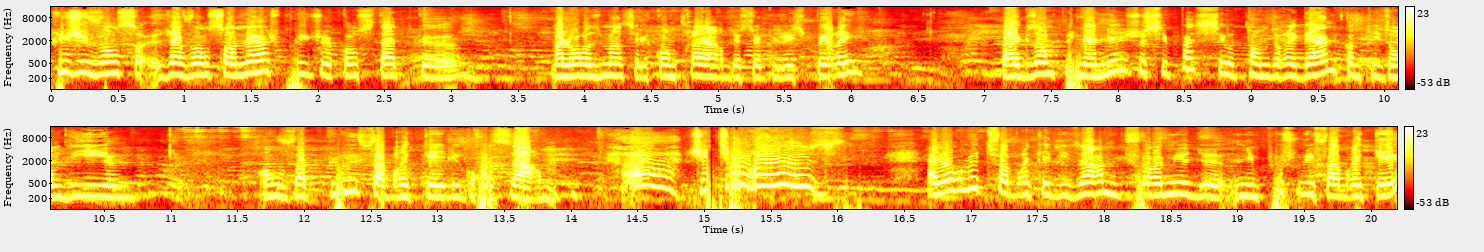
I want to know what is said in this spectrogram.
Plus j'avance en âge, plus je constate que malheureusement c'est le contraire de ce que j'espérais. Par exemple, une année, je ne sais pas si c'est au temps de Reagan, quand ils ont dit euh, on ne va plus fabriquer les grosses armes. Ah, j'étais heureuse Alors, au lieu de fabriquer des armes, il ferait mieux de ne plus les fabriquer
